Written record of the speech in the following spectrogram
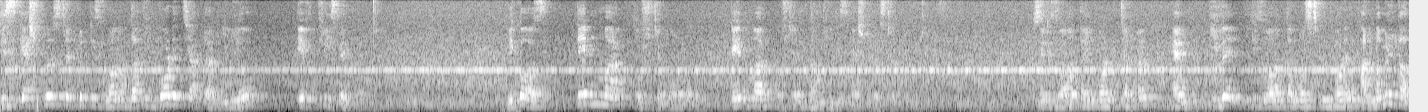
This cash flow statement is one of the important chapter in your F3 segment. Because 10 mark question normally 10 mark question come through this cash flow statement. So it is one of the important chapter and even one of the most important fundamental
